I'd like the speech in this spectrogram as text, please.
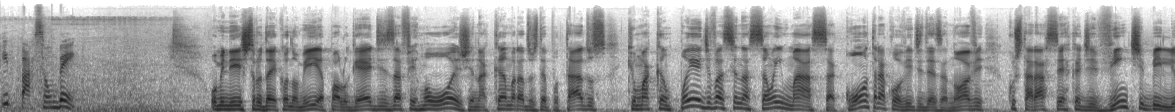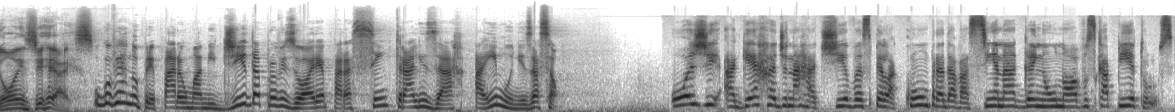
e passam bem. O ministro da Economia, Paulo Guedes, afirmou hoje na Câmara dos Deputados que uma campanha de vacinação em massa contra a Covid-19 custará cerca de 20 bilhões de reais. O governo prepara uma medida provisória para centralizar a imunização. Hoje, a guerra de narrativas pela compra da vacina ganhou novos capítulos.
